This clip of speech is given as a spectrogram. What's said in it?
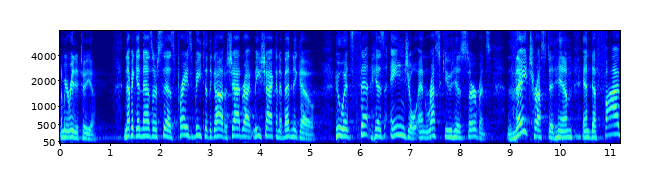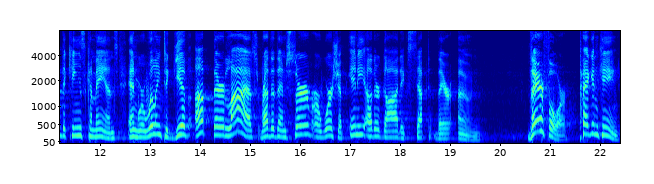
Let me read it to you. Nebuchadnezzar says, Praise be to the God of Shadrach, Meshach, and Abednego who had sent his angel and rescued his servants. They trusted him and defied the king's commands and were willing to give up their lives rather than serve or worship any other God except their own. Therefore, pagan king,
